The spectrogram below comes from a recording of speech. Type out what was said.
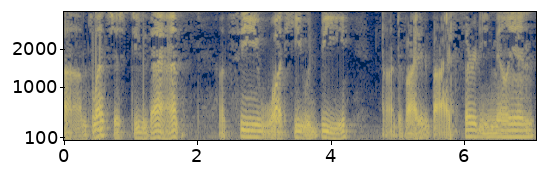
Um, so let's just do that. Let's see what he would be uh, divided by 30 million.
